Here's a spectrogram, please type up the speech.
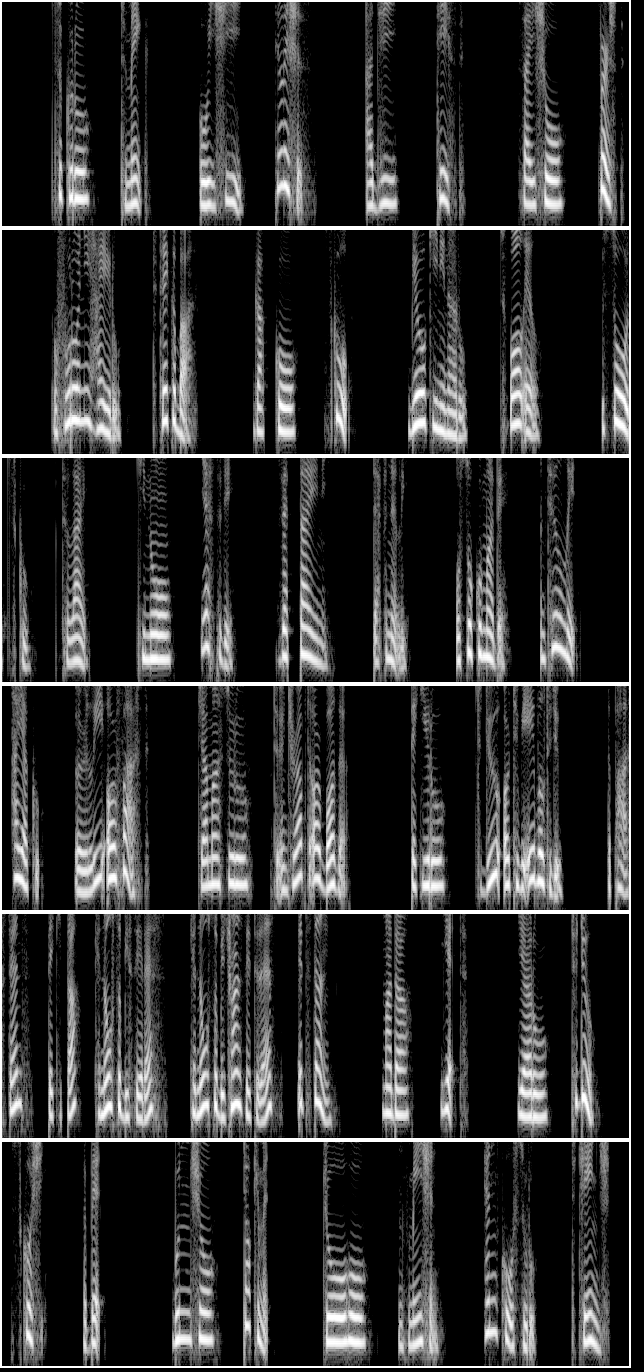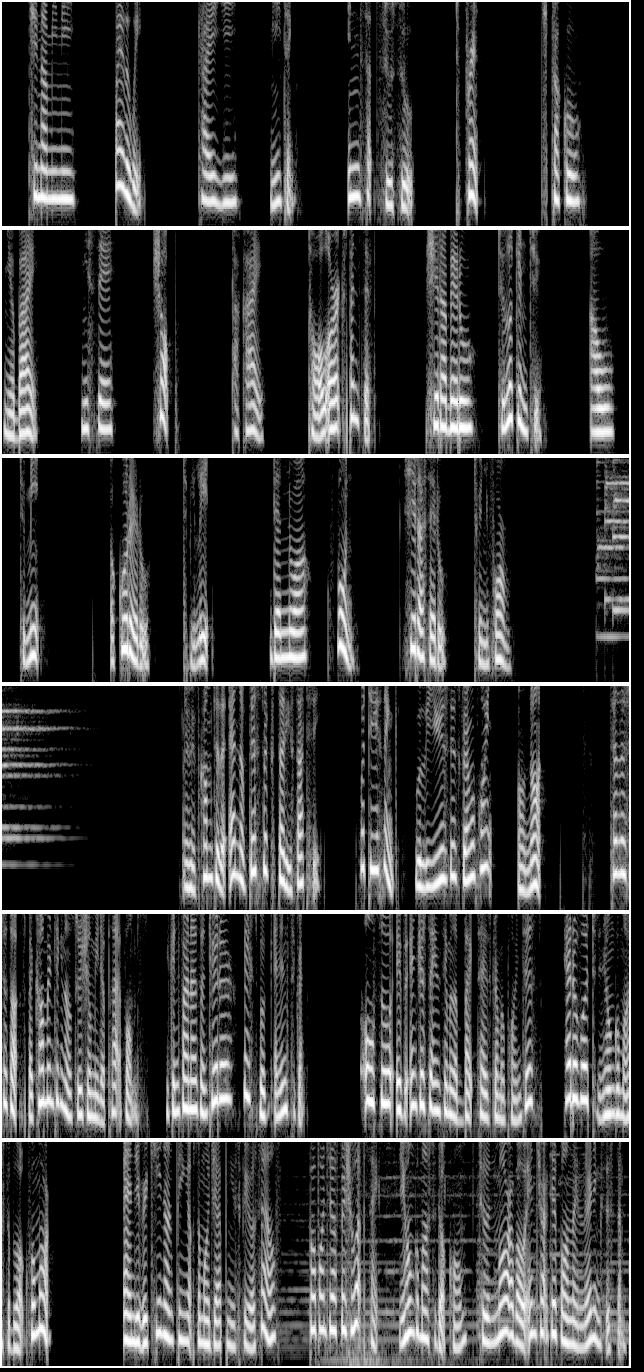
Tsukuru, to make. Oishii, delicious. Aji, taste. Saisho, first. Ofuro ni hairu, to take a bath. Gakko, school. Byoki ni naru, to fall ill. Uso tsuku, to lie. Kino, yesterday. Zettai ni, definitely. Osoku made, until late. Hayaku, early or fast. Jama suru, to interrupt or bother. Dekiru, to do or to be able to do. The past tense, dekita, can also be said as, can also be translated as, it's done. Mada, yet. Yaru, to do. Skoshi, a bit. Bunsho, document. Joho, information. Henko suru, to change. Chinamini, by the way. Kaigi, meeting. Insatsu suru, to print. Chikaku, nearby. Mise, shop. Takai, tall or expensive. Shiraberu, to look into. Au, to meet. Okureru, to be late. Denwa, phone. Shiraseru, to inform. And we've come to the end of this week's Study Saturday. What do you think? Will you use this grammar point or not? Tell us your thoughts by commenting on social media platforms. You can find us on Twitter, Facebook, and Instagram. Also, if you're interested in similar bite-sized grammar pointers, head over to the Nihongo Master blog for more. And if you're keen on picking up some more Japanese for yourself, pop onto our official website, nihongomaster.com, to learn more about our interactive online learning system.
